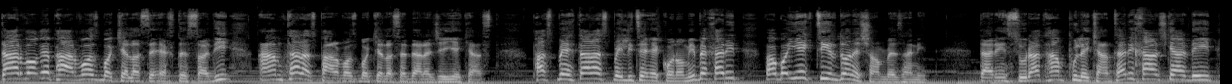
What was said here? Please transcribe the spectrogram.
در واقع پرواز با کلاس اقتصادی امتر از پرواز با کلاس درجه یک است. پس بهتر است بلیت اکنومی بخرید و با یک تیر دو نشان بزنید. در این صورت هم پول کمتری خرج کرده اید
